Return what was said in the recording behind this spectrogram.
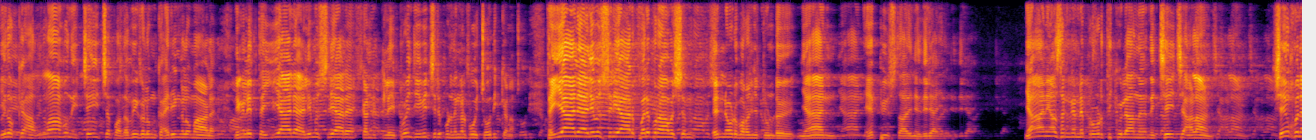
ഇതൊക്കെ അള്ളാഹു നിശ്ചയിച്ച പദവികളും കാര്യങ്ങളുമാണ്. നിങ്ങൾ ഈ തെയ്യാല അലിമുസ്ലിയാരെ കണ്ടിട്ടില്ലേ? ഇപ്പോഴും ജീവിച്ചിരിപ്പുണ്ട്. നിങ്ങൾ പോയി ചോദിക്കണം. തെയ്യാല അലിമുസ്ലിയാർ പല പ്രാവശ്യം എന്നോട് പറഞ്ഞിട്ടുണ്ട് ഞാൻ എ പി ഉസ്താദിനെതിരായിരുന്നു ഞാൻ ആ സംഘടന പ്രവർത്തിക്കൂല എന്ന് നിശ്ചയിച്ച ആളാണ്. ഷെയ്ഖുന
